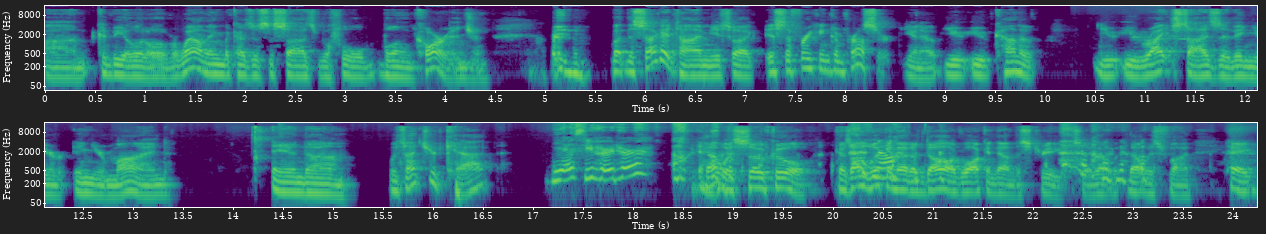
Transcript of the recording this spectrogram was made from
um, could be a little overwhelming because it's the size of a full blown car engine. but the second time, it's like it's the freaking compressor. You know, you you kind of you you right size it in your in your mind. And um, was that your cat? Yes, you heard her. Oh, no. That was so cool because I'm looking no. at a dog walking down the street. So that, oh, no. that was fun. Hey,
